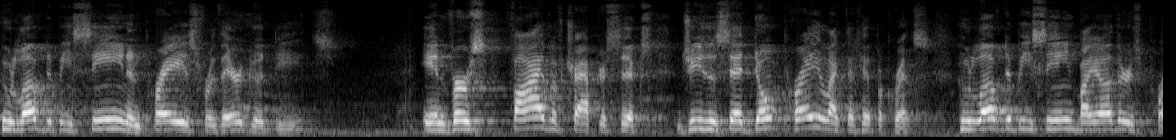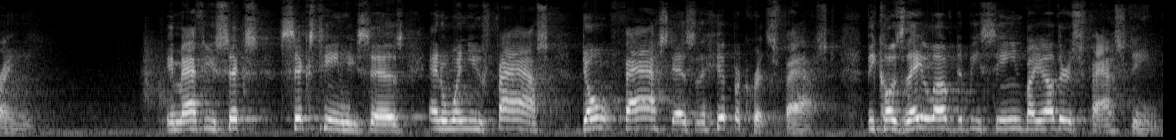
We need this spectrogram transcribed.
who love to be seen and praised for their good deeds. In verse 5 of chapter 6, Jesus said, Don't pray like the hypocrites who love to be seen by others praying. In Matthew 6 16, he says, And when you fast, don't fast as the hypocrites fast, because they love to be seen by others fasting.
